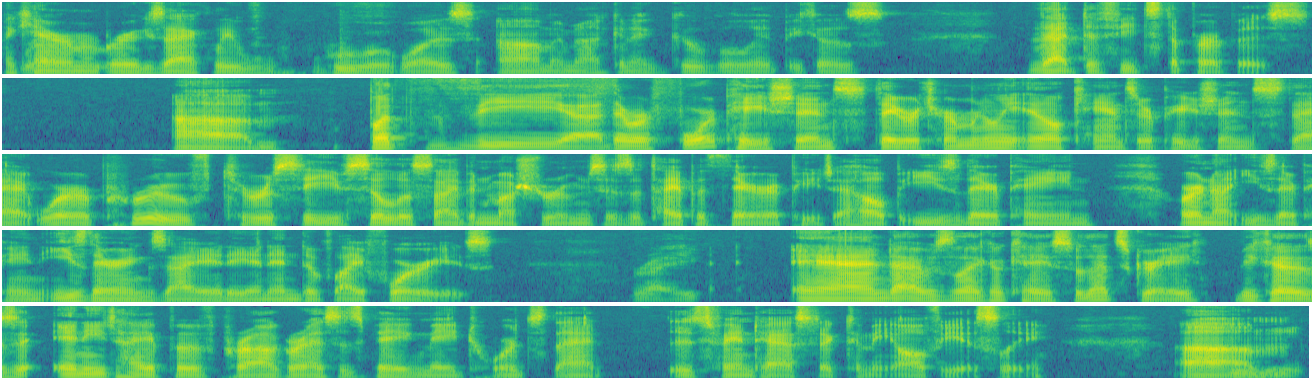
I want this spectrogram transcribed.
i can't Right. remember exactly who it was um i'm not gonna google it because that defeats the purpose Um, but the uh, there were four patients. They were terminally ill cancer patients that were approved to receive psilocybin mushrooms as a type of therapy to help ease their pain, or not ease their pain, ease their anxiety and end of life worries. Right, And I was like, okay, so that's great because any type of progress that's being made towards that is fantastic to me. Obviously, um,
